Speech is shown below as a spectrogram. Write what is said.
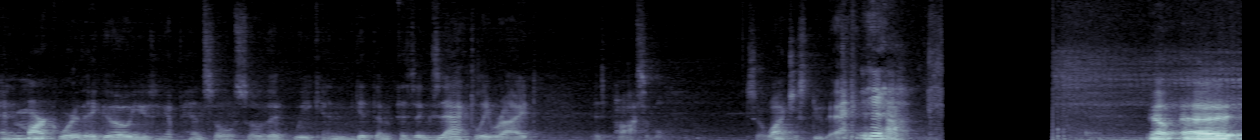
and mark where they go using a pencil so that we can get them as exactly right as possible. So watch us do that. Yeah. Now, uh,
